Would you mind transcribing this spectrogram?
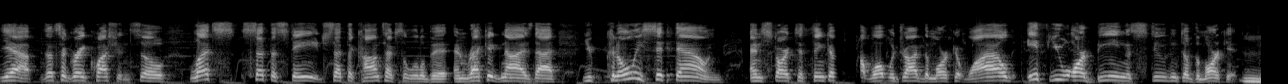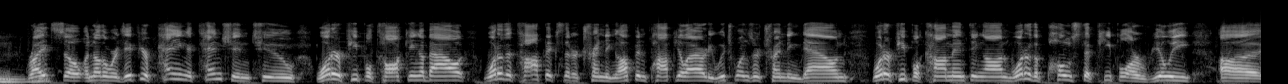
Yeah, that's a great question. So let's set the stage, set the context a little bit, and recognize that you can only sit down and start to think what would drive the market wild if you are being a student of the market, right? So, in other words, if you're paying attention to what are people talking about, what are the topics that are trending up in popularity, which ones are trending down, what are people commenting on, what are the posts that people are really uh,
